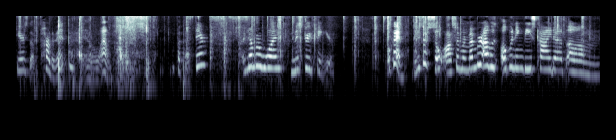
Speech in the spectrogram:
Here's the part of it. Oh, wow. Put that there. Number one mystery figure. Okay, these are so awesome. Remember I was opening these kind of um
